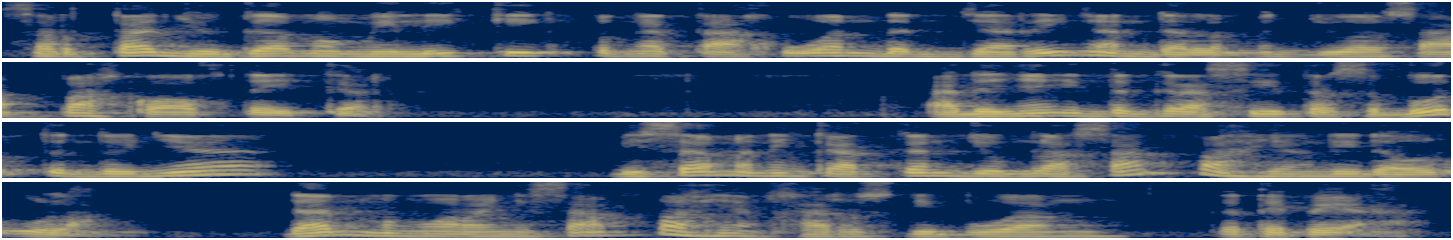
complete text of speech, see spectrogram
serta juga memiliki pengetahuan dan jaringan dalam menjual sampah ke off-taker. Adanya integrasi tersebut tentunya bisa meningkatkan jumlah sampah yang didaur ulang dan mengurangi sampah yang harus dibuang ke TPA.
